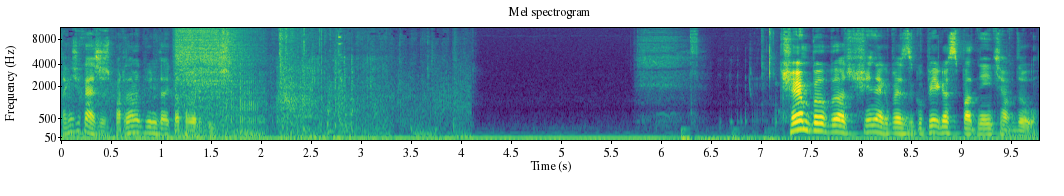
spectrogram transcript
Tak mi się kojarzy, że parlament był niedaleko Tower Bridge. Czym byłby odcinek bez głupiego spadnięcia w dół?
